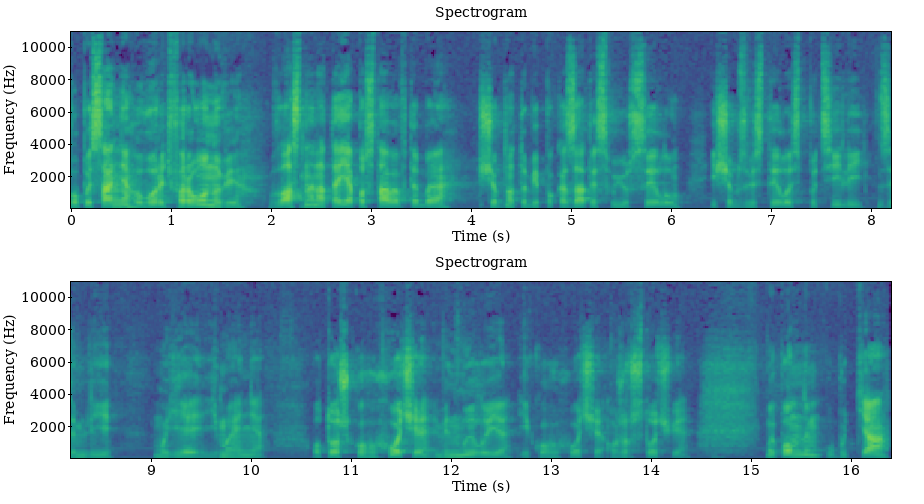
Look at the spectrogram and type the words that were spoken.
бо Писання говорить фараонові: власне, на те я поставив тебе, щоб на тобі показати свою силу і щоб звістилось по цілій землі моє ймення. Отож, кого хоче, він милує, і кого хоче, ожорсточує. Ми помним у буття,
